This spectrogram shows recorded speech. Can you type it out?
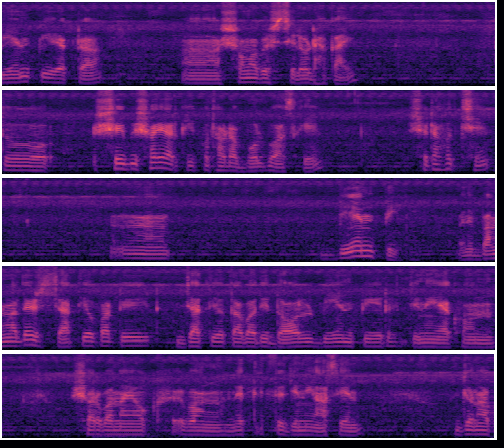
বিএনপির একটা সমাবেশ ছিল ঢাকায়। তো সেই বিষয়ে আর কি কথাটা বলব আজকে। সেটা হচ্ছে বিএনপি মানে বাংলাদেশ জাতীয় পার্টির জাতীয়তাবাদী দল বিএনপির যিনি এখন সর্বানায়ক এবং নেতৃত্বে যিনি আছেন, জনাব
